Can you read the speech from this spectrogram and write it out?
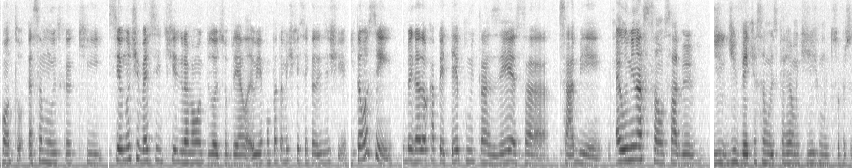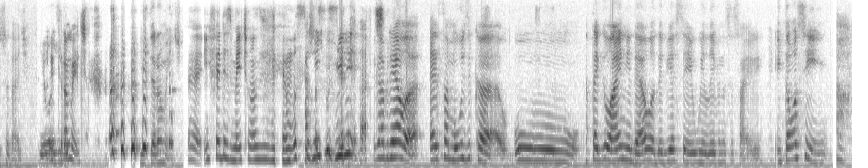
quanto essa música que, se eu não tivesse que gravar um episódio sobre ela, eu ia completamente esquecer que ela existia. Então, assim, obrigada ao KPT por me trazer essa, sabe, a iluminação, sabe, de, de ver que essa música realmente diz muito sobre a sociedade. Eu Literalmente. Literalmente. É, infelizmente nós vivemos. A gente vive. Gabriela, essa música, o. A tagline dela devia ser We Live in a Society. Então, assim. ah,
